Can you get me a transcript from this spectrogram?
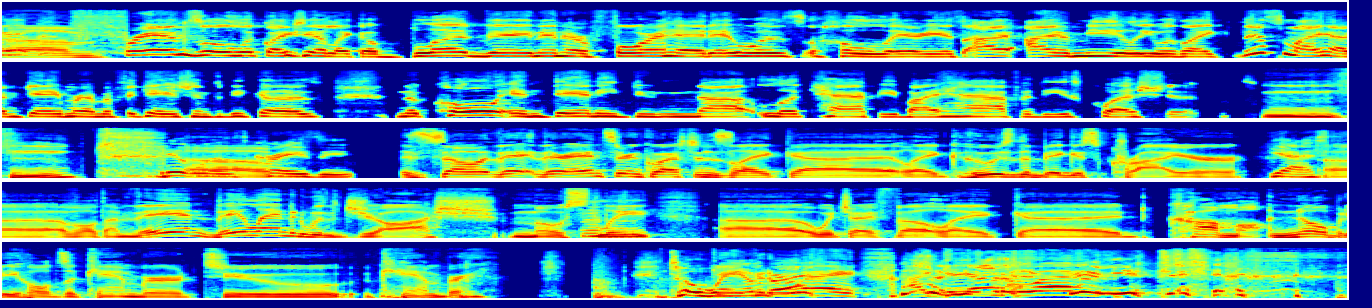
Um, Franzel looked like she had like a blood vein in her forehead. It was hilarious. I, I immediately was like, this might have game ramifications because Nicole and Danny do not look happy by half of these questions. mhm. It was Um, crazy. So they, they're answering questions like uh, like who's the biggest crier Yes. uh, of all time. They they landed with Josh mostly, uh, which I felt like uh, come on, nobody holds a camber to camber. To Gave it Wamber? away. I gave it away.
